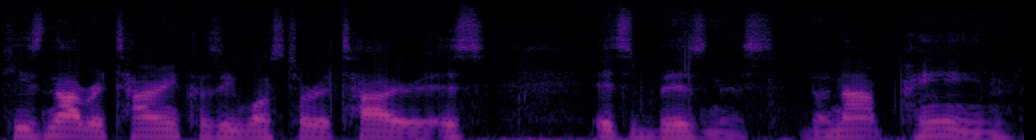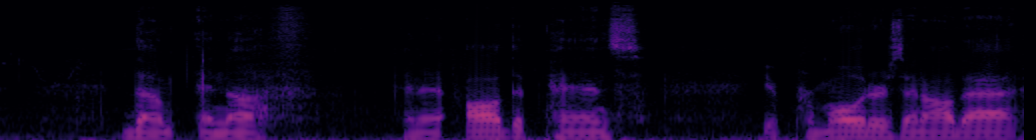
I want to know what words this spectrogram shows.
he's not retiring because he wants to retire. It's it's business. They're not paying them enough. And it all depends your promoters and all that.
